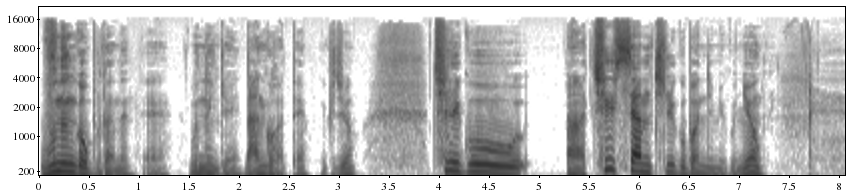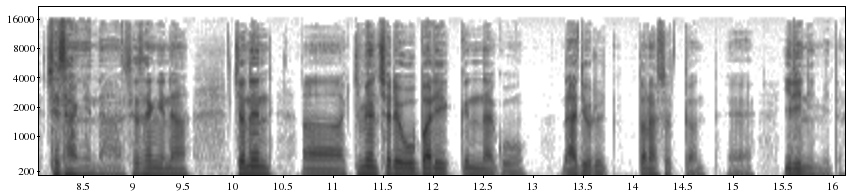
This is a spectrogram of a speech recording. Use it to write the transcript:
우는 것보다는 예, 웃는 게 나은 것 같아요. 그죠? 79, 아, 7379번님이군요. 세상에나, 세상에나. 저는, 어, 김현철의 오발이 끝나고 라디오를 떠났었던, 예, 1인입니다.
